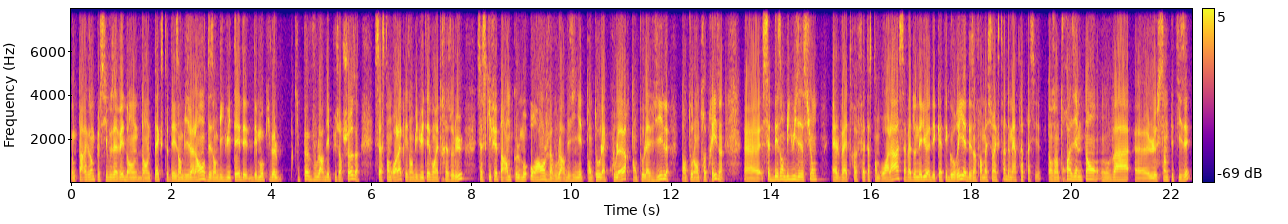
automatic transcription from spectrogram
Donc par exemple, si vous avez dans, le texte des ambivalences, des ambiguïtés, des mots qui veulent qui peuvent vouloir dire plusieurs choses. C'est à cet endroit-là que les ambiguïtés vont être résolues. C'est ce qui fait par exemple que le mot orange va vouloir désigner tantôt la couleur, tantôt la ville, tantôt l'entreprise. Euh, cette désambiguisation elle va être faite à cet endroit-là, ça va donner lieu à des catégories, à des informations extraites de manière très précise. Dans un troisième temps, on va euh, le synthétiser,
